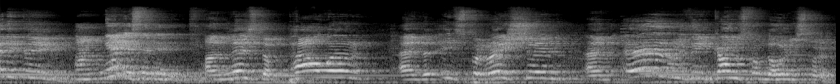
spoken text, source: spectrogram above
anything angeke sente lutho unless the power and the inspiration and everything comes from the Holy Spirit.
